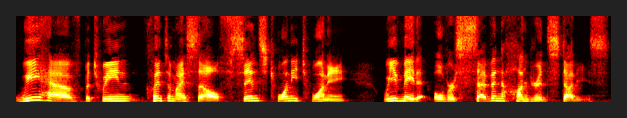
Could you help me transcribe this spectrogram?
We have between Clint and myself since 2020 we've made over 700 studies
